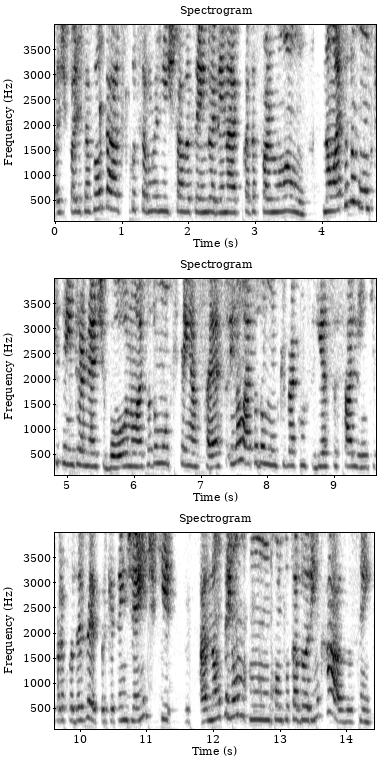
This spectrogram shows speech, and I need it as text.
A gente pode até voltar à discussão que a gente estava tendo ali na época da Fórmula 1. Não é todo mundo que tem internet boa, não é todo mundo que tem acesso, e não é todo mundo que vai conseguir acessar link para poder ver, porque tem gente que ah, não tem um, um computador em casa, assim.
